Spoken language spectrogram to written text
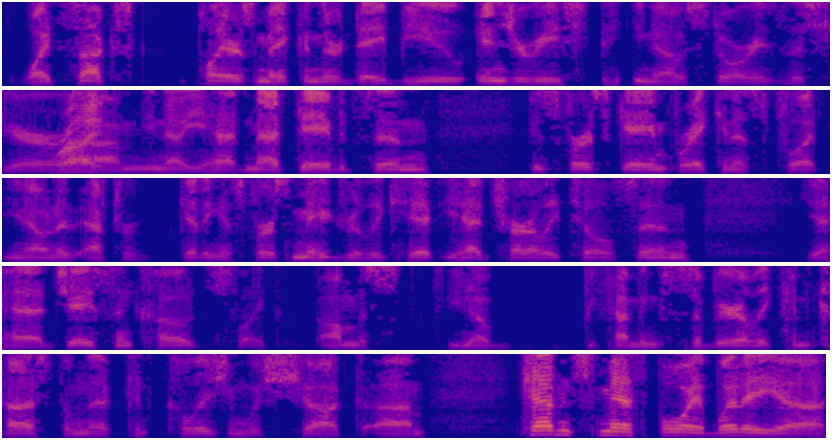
White Sox players making their debut injuries, you know, stories this year. Right. Um, you know, you had Matt Davidson, his first game breaking his foot, you know, and after getting his first major league hit. You had Charlie Tilson, you had Jason Coats, like almost, you know, becoming severely concussed on the con- collision with Shuck. Um, Kevan Smith, boy, what a, uh,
